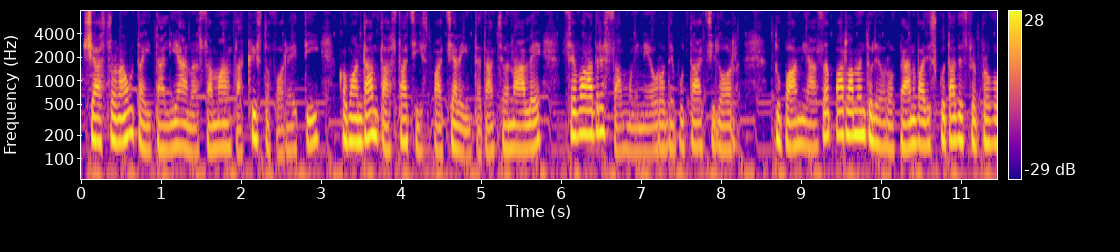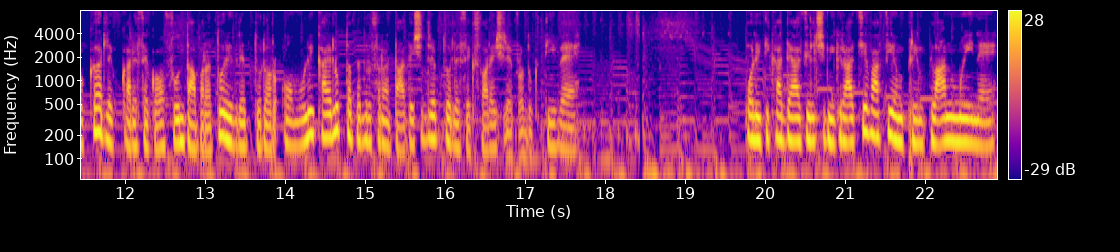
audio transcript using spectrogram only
și astronauta italiană Samantha Cristoforetti, comandanta Stației Spațiale Internaționale, se vor adresa mâine eurodeputaților. După amiază, Parlamentul European va discuta despre provocările cu care se confruntă apărătorii drepturilor omului care luptă pentru sănătate și drepturile sexuale și reproductive. Politica de azil și migrație va fi în prim plan mâine.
